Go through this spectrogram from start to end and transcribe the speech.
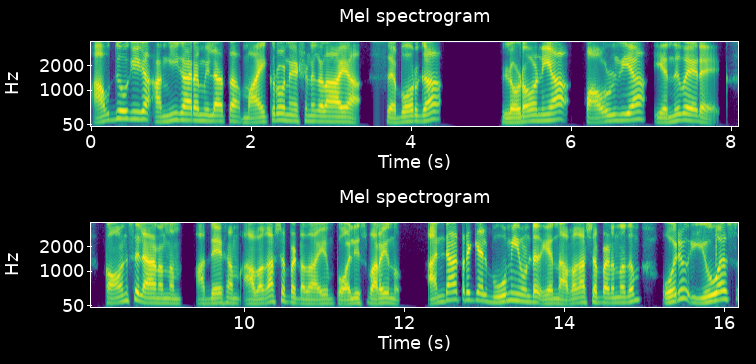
ഔദ്യോഗിക അംഗീകാരമില്ലാത്ത മൈക്രോനേഷനുകളായ സെബോർഗ ലൊഡോണിയ പൗൾവിയ എന്നിവയുടെ കൗൺസിലാണെന്നും അദ്ദേഹം അവകാശപ്പെട്ടതായും പോലീസ് പറയുന്നു. അന്റാർട്ടിക്കയിൽ ഭൂമിയുണ്ട് എന്ന് അവകാശപ്പെടുന്നതും ഒരു യു എസ്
